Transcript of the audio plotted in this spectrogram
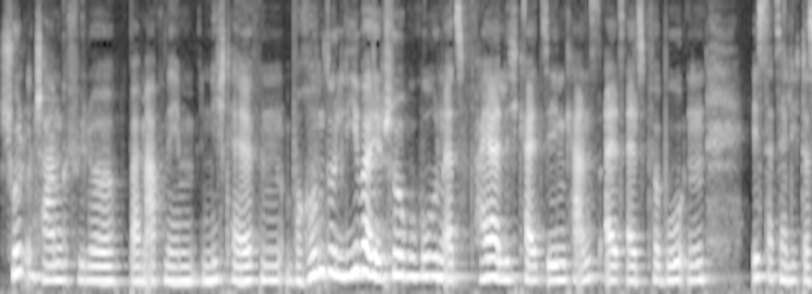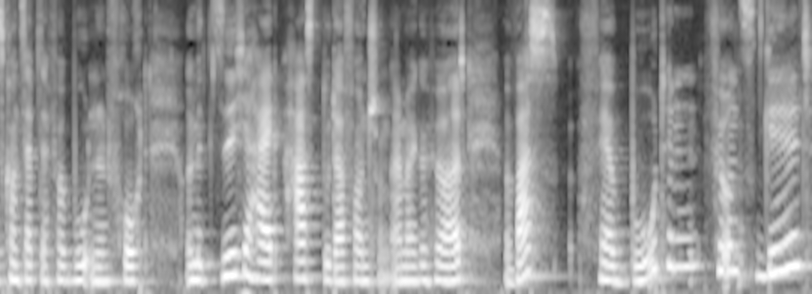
Schuld- und Schamgefühle beim Abnehmen nicht helfen, warum du lieber den Schokokuchen als Feierlichkeit sehen kannst als als verboten, ist tatsächlich das Konzept der verbotenen Frucht. Und mit Sicherheit hast du davon schon einmal gehört, was verboten für uns gilt.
